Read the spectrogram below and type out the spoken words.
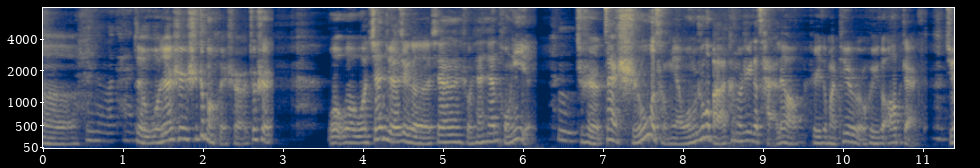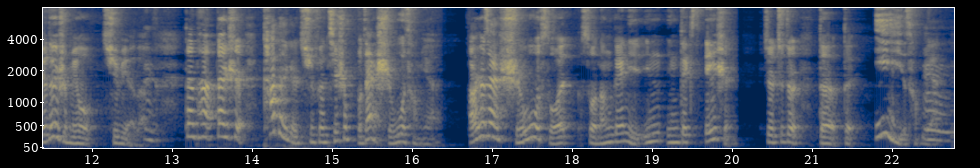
呃，你怎么看？对，我觉得是是这么回事儿，就是我我我坚决这个先首先先同意，嗯。就是在实物层面，我们如果把它看作是一个材料，是一个 material 或一个 object，绝对是没有区别的。嗯但它但是它的这个区分其实不在实物层面，而是在实物所所能给你 in indexation 就就就的的意义层面，嗯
